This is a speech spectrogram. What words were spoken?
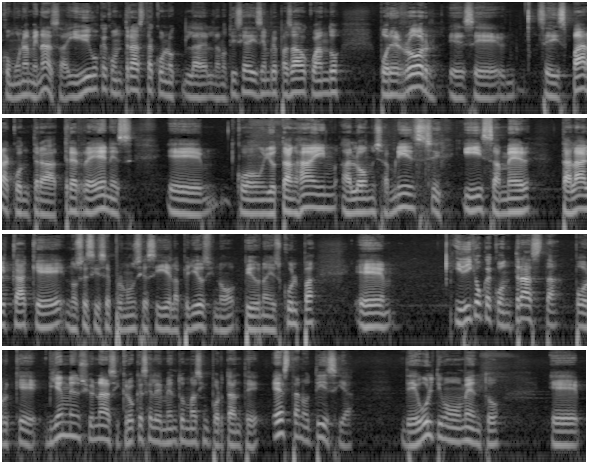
como una amenaza. Y digo que contrasta con la, noticia de diciembre pasado cuando por error se, se, dispara contra tres rehenes con Yotan Haim, Alom Shamniz y Samer Talalca, que no sé si se pronuncia así el apellido, si no pido una disculpa. Eh, y digo que contrasta porque bien mencionás, y creo que es el elemento más importante, esta noticia de último momento eh,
